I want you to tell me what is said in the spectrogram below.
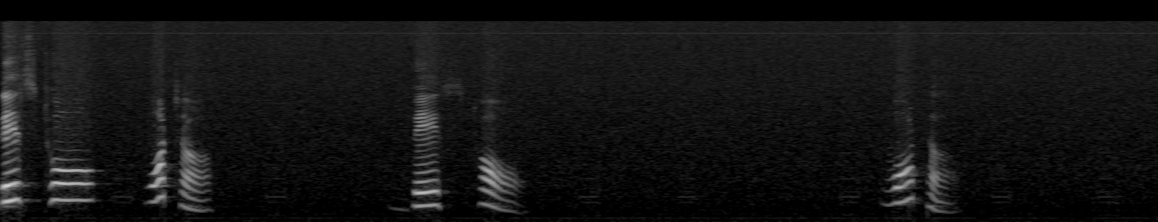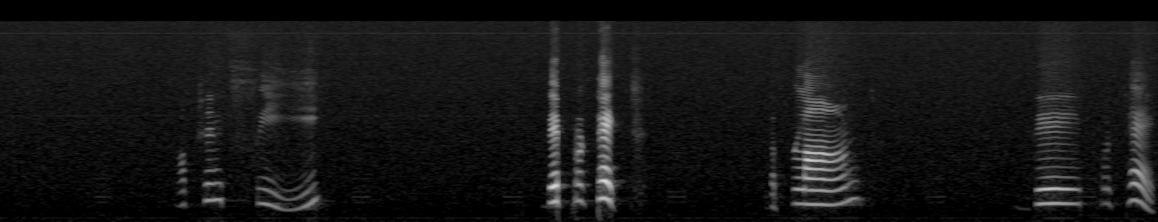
They store water. They store water. Option C. They protect the plant. They protect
